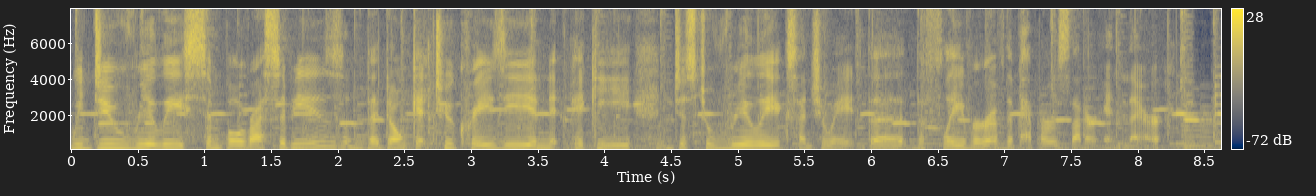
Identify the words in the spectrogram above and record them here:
We do really simple recipes that don't get too crazy and nitpicky, just to really accentuate the, the flavor of the peppers that are in there.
